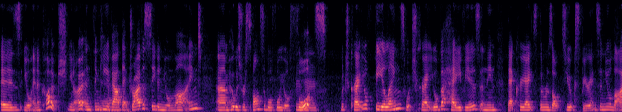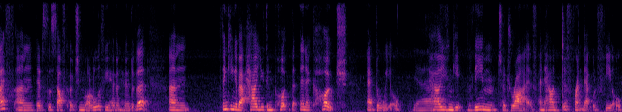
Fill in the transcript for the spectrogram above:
is your inner coach, you know, and thinking Yeah. about that driver's seat in your mind, um, who is responsible for your thoughts, which create your feelings, which create your behaviors, and then that creates the results you experience in your life. Um, that is the self coaching model, if you haven't heard of it. Um, thinking about how you can put the inner coach at the wheel, Yeah. how you can get them to drive, and how different that would feel.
